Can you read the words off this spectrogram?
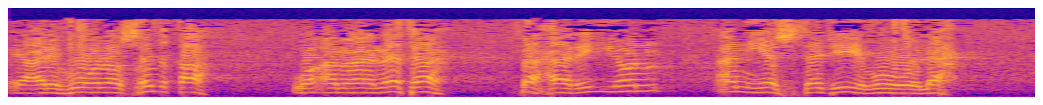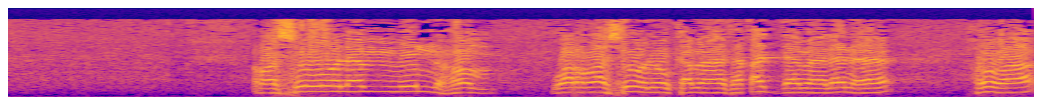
يعرفون صدقه وأمانته فحري أن يستجيبوا له. رسولا منهم والرسول كما تقدم لنا هو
